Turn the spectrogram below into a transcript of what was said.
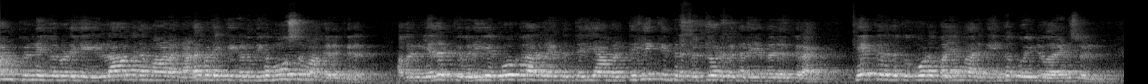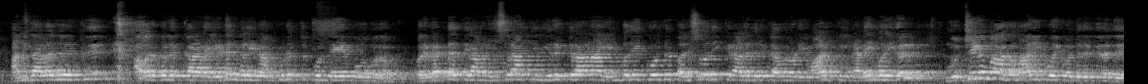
ஆண் பிள்ளைகளுடைய எல்லா விதமான நடவடிக்கைகளும் மிக மோசமாக இருக்கிறது. அவர்கள் எதற்கு வெளியே போகிறார்கள் என்று தெரியாமல் திகைக்கின்ற பெற்றோர்கள் நிறைய பேர் இருக்கிறாங்க. கேட்கறதுக்கு கூட பயமா இருக்கு. எங்க போயிட்டு வரேன்னு சொல்லி. அந்த அளவிற்கு அவர்களுக்கான இடங்களை நாம் கொடுத்து கொண்டே போகிறோம். ஒரு கட்டத்தில் அவன் இஸ்லாத்தில் இருக்கிறானா என்பதை கொண்டு பரிசோதிக்கிற அளவிற்கு அவனுடைய வாழ்க்கை நடைமுறைகள் முற்றிலுமாக மாறி போய் கொண்டிருக்கிறது.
